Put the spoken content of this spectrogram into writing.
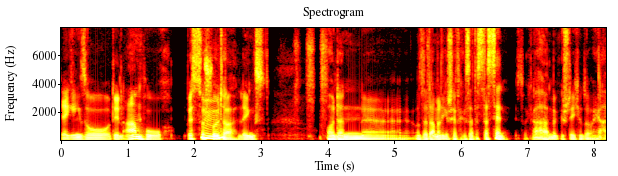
der ging so den Arm hoch bis zur mhm. Schulter links. Und dann äh, unser damaliger Chef hat gesagt, was ist das denn? Ich so, ja, Mückenstich und so. Ja,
